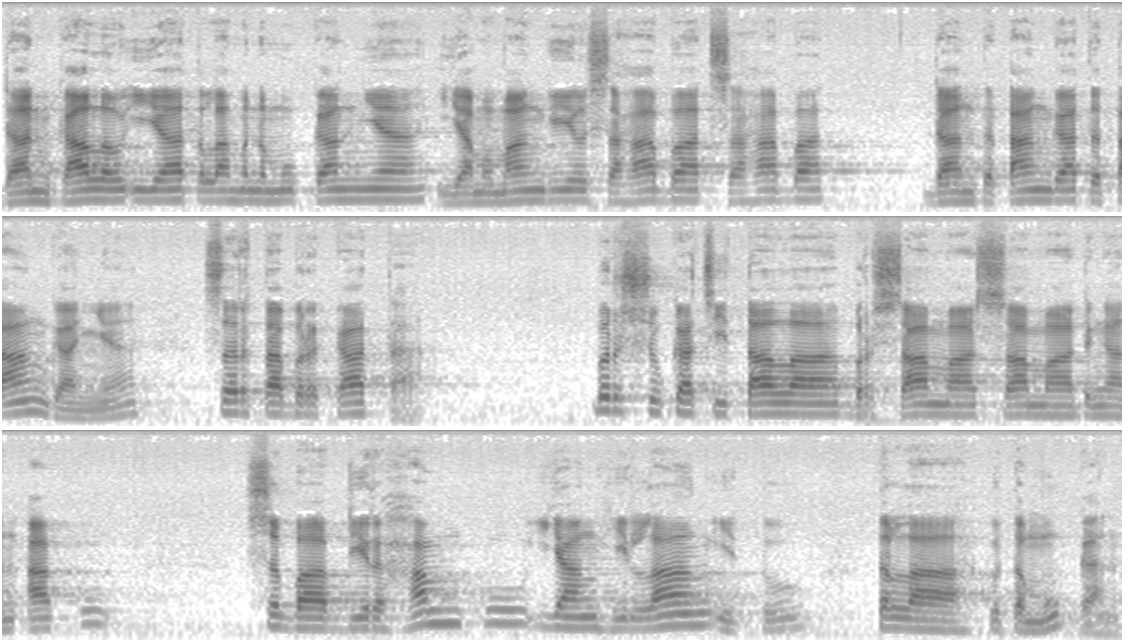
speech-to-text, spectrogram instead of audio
Dan kalau ia telah menemukannya, ia memanggil sahabat-sahabat dan tetangga-tetangganya, serta berkata, "Bersukacitalah bersama-sama dengan aku, sebab dirhamku yang hilang itu telah kutemukan."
